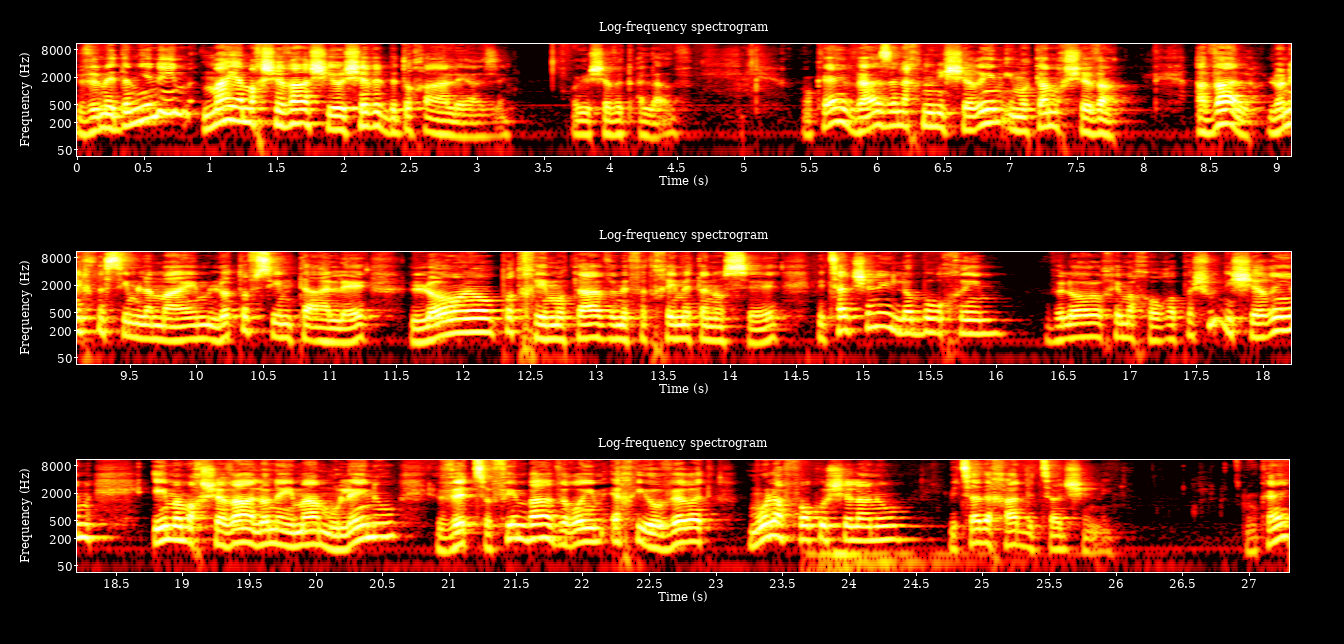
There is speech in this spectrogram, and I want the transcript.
ומדמיינים מהי המחשבה שיושבת בתוך העלה הזה, או יושבת עליו. אוקיי? ואז אנחנו נשארים עם אותה מחשבה. אבל לא נכנסים למים, לא תופסים את העלה, לא פותחים אותה ומפתחים את הנושא. מצד שני, לא בורחים ולא הולכים אחורה, פשוט נשארים עם המחשבה הלא נעימה מולנו וצופים בה ורואים איך היא עוברת מול הפוקוס שלנו מצד אחד לצד שני. אוקיי?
